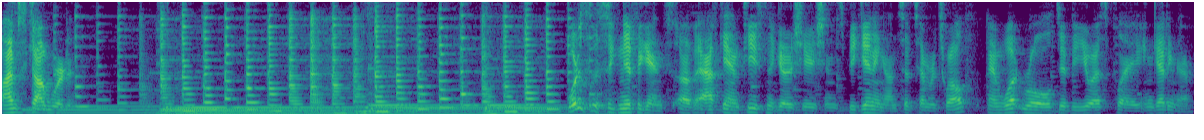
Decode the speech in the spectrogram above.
I'm Scott Worden. What is the significance of Afghan peace negotiations beginning on September 12th, and what role did the US play in getting there?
